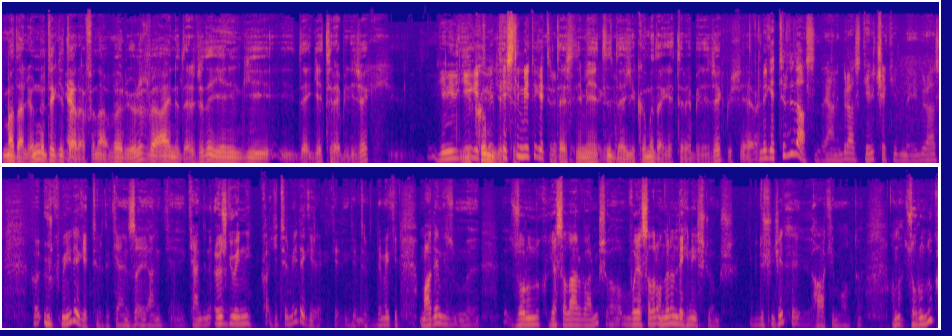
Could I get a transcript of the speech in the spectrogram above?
madalyonun öteki Evet. tarafına varıyoruz ve aynı derecede yenilgiyi de getirebilecek yenilgiyi Yıkım getirip getir- teslimiyeti getirebilecek. teslimiyeti şey de getirecek. yıkımı da getirebilecek bir şey evet. Ve getirdi de aslında yani biraz geri çekilmeyi, biraz ürkmeyi de getirdi. Yani, yani kendini özgüvenini yitirmeyi de ge- ge- getirdi. Demek ki madem ki zorunluluk yasalar varmış, bu yasalar onların lehine işliyormuş gibi düşünce de hakim oldu. Ama zorunluluk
